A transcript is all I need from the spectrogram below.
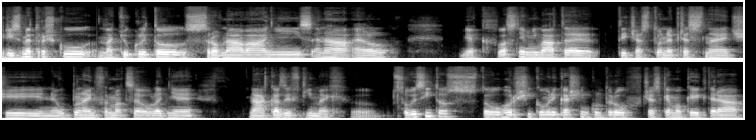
Když jsme trošku naťukli to srovnávání s NHL, jak vlastně vnímáte ty často nepřesné či neúplné informace ohledně nákazy v týmech. Souvisí to s tou horší komunikační kulturou v českém hokeji, která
